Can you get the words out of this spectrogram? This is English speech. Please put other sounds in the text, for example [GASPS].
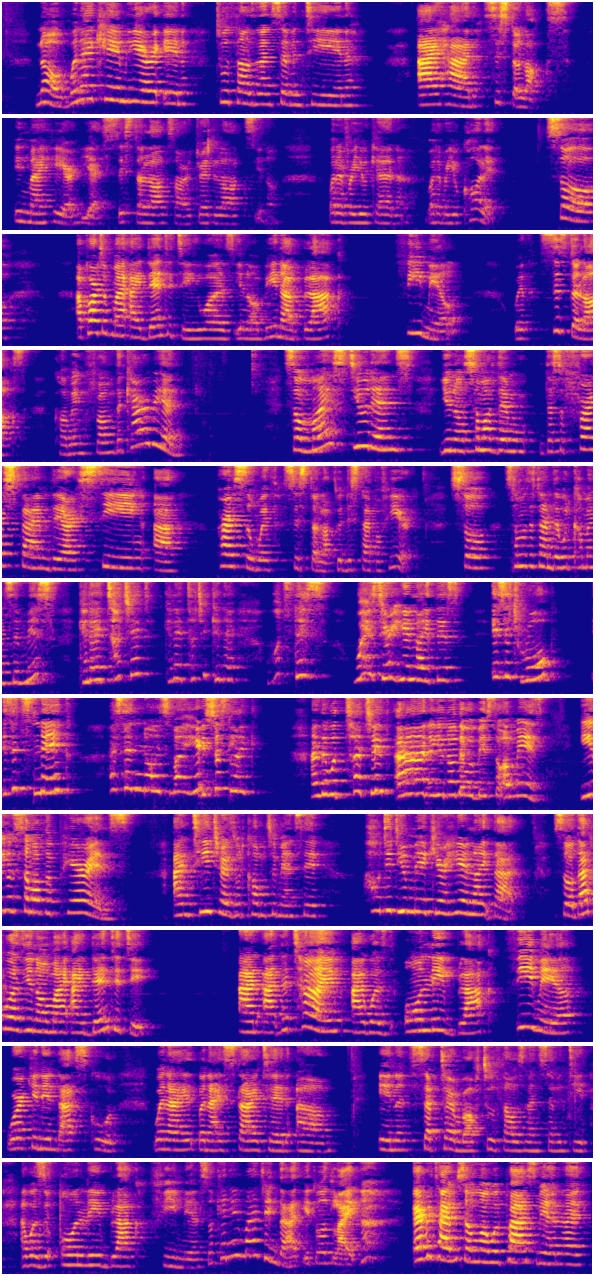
Now, when I came here in 2017, I had sister locks in my hair. Yes, sister locks or dreadlocks, you know, whatever you can, whatever you call it. So a part of my identity was, you know, being a black female with sister locks coming from the Caribbean. So my students, you know, some of them, that's the first time they are seeing a person with sister locks, with this type of hair. So some of the time they would come and say, Miss, can I touch it? Can I touch it? Can I? What's this? Why is your hair like this? Is it rope? Is it snake? I said, no, it's my hair. It's just like, and they would touch it and, you know, they would be so amazed. Even some of the parents and teachers would come to me and say, how did you make your hair like that? So that was, you know, my identity. And at the time, I was the only black female working in that school when I when I started um, in September of 2017. I was the only black female. So can you imagine that? It was like [GASPS] every time someone would pass me and like,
